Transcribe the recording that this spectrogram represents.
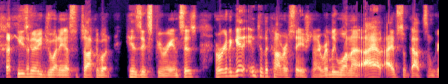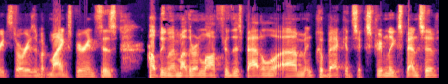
he's going to be joining us to talk about his experiences. And we're going to get into the conversation. I really want to, I, have got some great stories about my experiences helping my mother in law through this battle. Um, in Quebec, it's extremely expensive.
